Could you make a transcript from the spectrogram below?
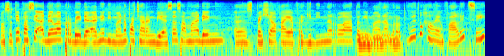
maksudnya pasti adalah perbedaannya di mana pacaran biasa sama ada yang eh, spesial kayak pergi dinner lah atau gimana. Menurut gue itu hal yang valid sih.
